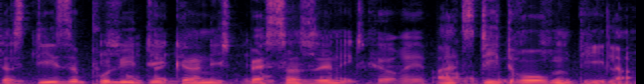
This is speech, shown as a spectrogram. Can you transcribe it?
dass diese Politiker nicht besser sind als die Drogendealer.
